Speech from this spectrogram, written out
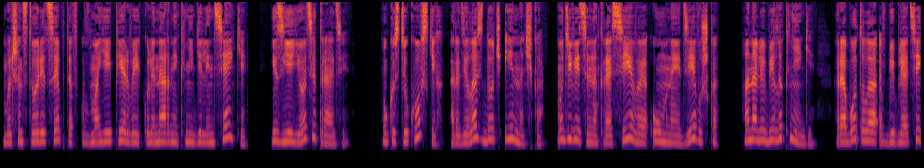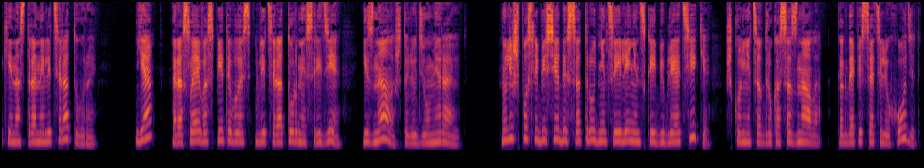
Большинство рецептов в моей первой кулинарной книге «Лентяйки» из ее тетради. У Костюковских родилась дочь Инночка, удивительно красивая, умная девушка. Она любила книги, работала в библиотеке иностранной литературы. Я росла и воспитывалась в литературной среде и знала, что люди умирают. Но лишь после беседы с сотрудницей Ленинской библиотеки школьница вдруг осознала, когда писатель уходит,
